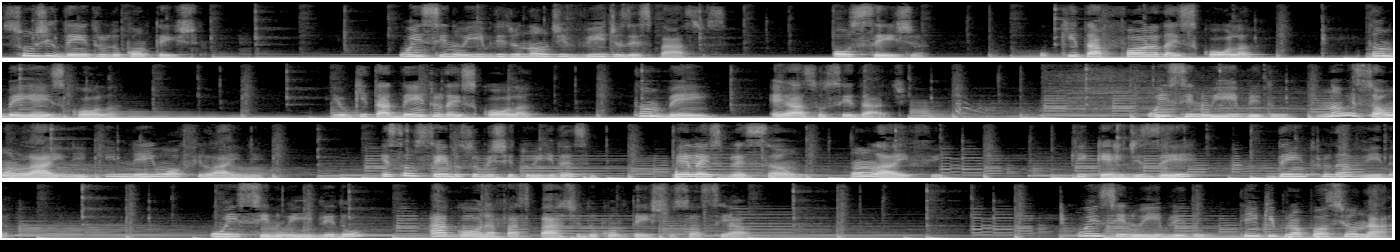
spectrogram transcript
surge dentro do contexto. O ensino híbrido não divide os espaços, ou seja, o que está fora da escola também é escola. E o que está dentro da escola também é a sociedade. O ensino híbrido não é só online e nem o offline. Estão sendo substituídas pela expressão on-life, que quer dizer dentro da vida. O ensino híbrido agora faz parte do contexto social. O ensino híbrido tem que proporcionar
